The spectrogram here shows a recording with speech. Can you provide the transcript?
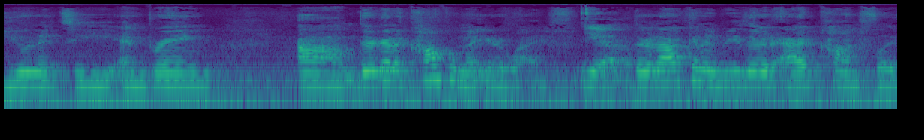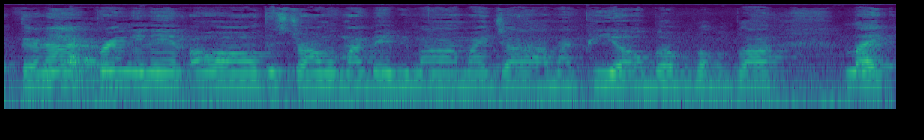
unity and bring. Um, they're going to complement your life. yeah, They're not going to be there to add conflict. They're not Yeah. bringing in oh all this drama with my baby mom, my job, my PO, blah blah blah blah blah. Like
